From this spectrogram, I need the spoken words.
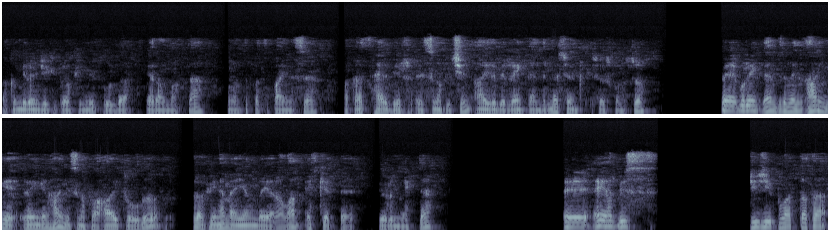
bakın bir önceki grafiğimiz burada yer almakta. Bunun tıpatıp aynısı. Fakat her bir e, sınıf için ayrı bir renklendirme söz konusu. Ve bu renklendirmenin hangi rengin hangi sınıfa ait olduğu grafiğin hemen yanında yer alan etikette görünmekte. Ee, eğer biz ggplotdata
